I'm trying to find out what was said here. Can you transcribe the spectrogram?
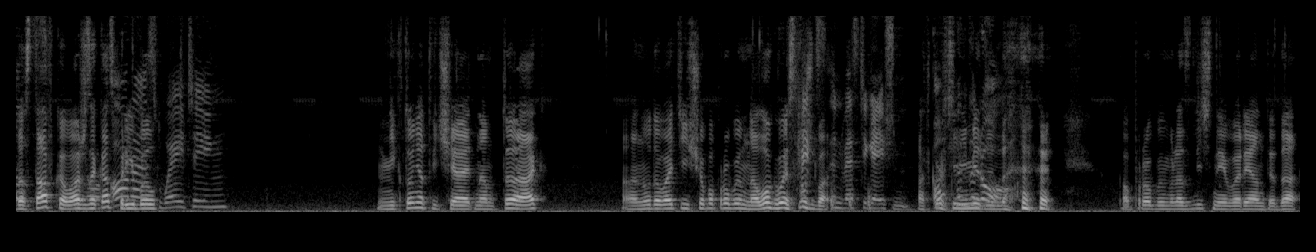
Доставка, ваш Your заказ прибыл. waiting. Никто не отвечает нам. Так. А ну давайте еще попробуем. Налоговая служба. Откройте немедленно. Попробуем различные варианты, да.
